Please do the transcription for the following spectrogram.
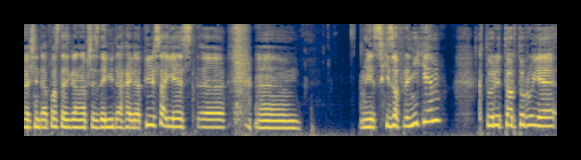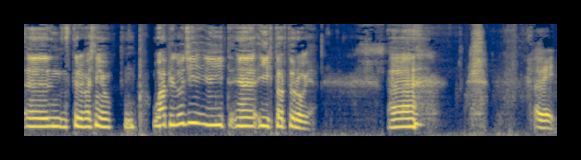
właśnie ta postać grana przez Davida Hyda Pierce'a jest, jest schizofrenikiem, który torturuje, y, który właśnie łapie ludzi i, y, i ich torturuje. E, Okej,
